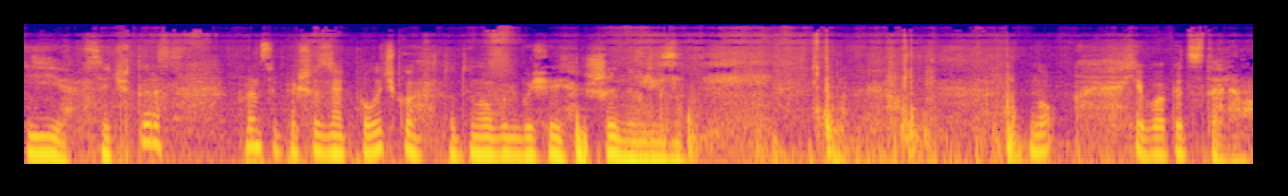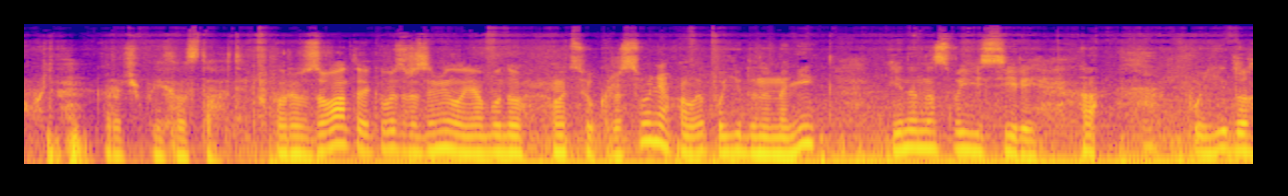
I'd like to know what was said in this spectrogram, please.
є всі чотири. В принципі, якщо зняти поличку, то ти, мабуть, би ще й шини влізе. Хіба під стеля, мабуть. Коротше, поїхали ставити. Перевзувати, як ви зрозуміли, я буду оцю красуню, але поїду не на ній і не на своїй сірій. Ха. Поїду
